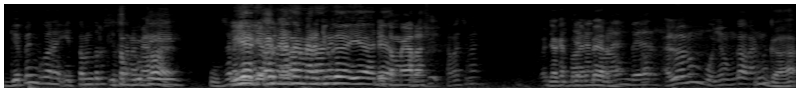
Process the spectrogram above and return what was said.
gepeng bukan yang hitam terus hitam putih merah ya? Putih. Iya gepeng merah merah juga iya ada Hitam merah. Apaan sih? Jaket Pull&Bear. Pull&Bear. Eh, lu emang punya enggak kan? Enggak.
